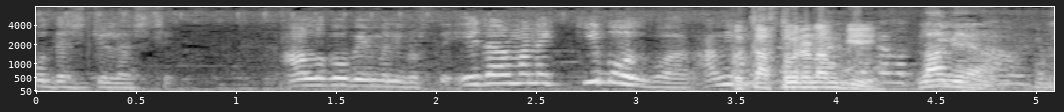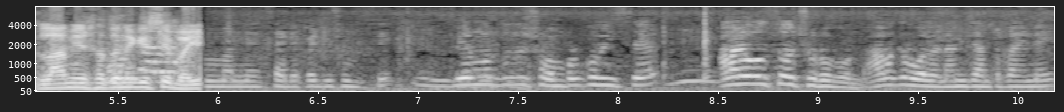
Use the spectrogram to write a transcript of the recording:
ও দেশে চলে আসছে। বেমানি করছে। এটার মানে কি বলব আর? আমি নাম কি? লামিয়া। লামিয়ার সাথে নাকি সে ভাই? মানে সাইডে শুনছি। বিয়ের মধ্যে যে সম্পর্ক আমার বলছে ছোট বোন আমাকে বলেন আমি জানতে পারি নাই।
